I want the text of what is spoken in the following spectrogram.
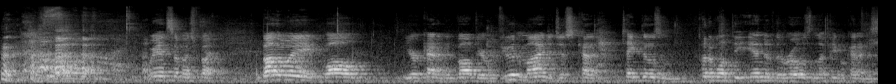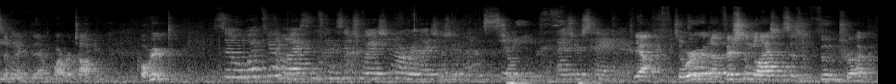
We had so much fun. And by the way, while you're kind of involved here, if you wouldn't mind to just kind of take those and put them at the end of the rows and let people kind of disseminate them while we're talking. Over here. So what's your licensing situation or relationship with the city as you're staying here? Yeah, so we're officially licensed as a food truck.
